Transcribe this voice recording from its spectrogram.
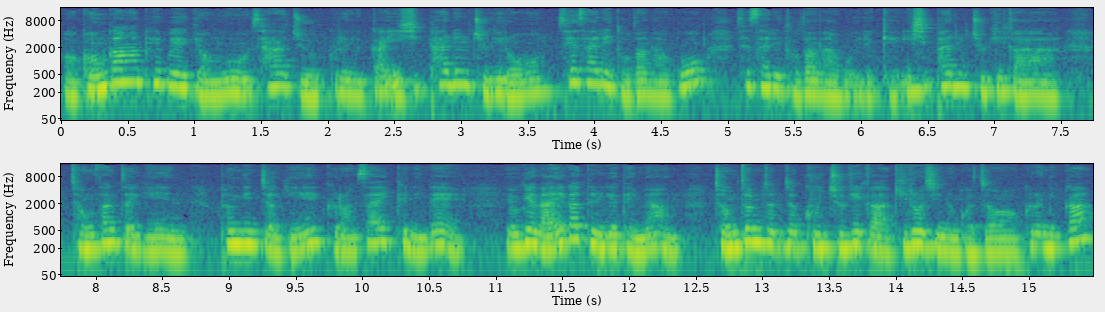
어, 건강한 피부의 경우 4주, 그러니까 28일 주기로 3살이 돋아나고 3살이 돋아나고 이렇게 28일 주기가 정상적인 평균적인 그런 사이클인데 여기에 나이가 들게 되면 점점 점점 그 주기가 길어지는 거죠. 그러니까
